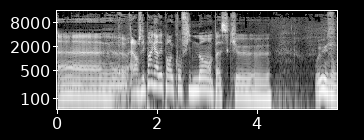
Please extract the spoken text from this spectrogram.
Alors je l'ai pas regardé pendant le confinement parce que Oui, non.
